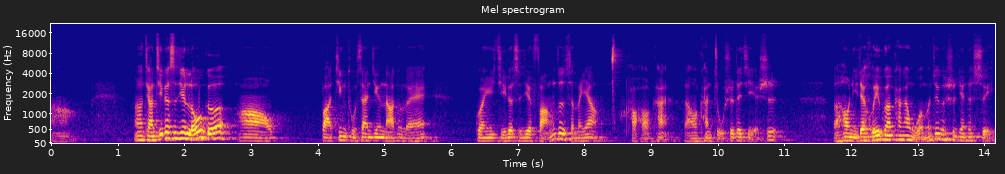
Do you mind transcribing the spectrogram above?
啊，啊，讲极乐世界楼阁啊。把净土三经拿出来，关于极乐世界房子什么样，好好看，然后看祖师的解释，然后你再回观看看我们这个世间的水，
